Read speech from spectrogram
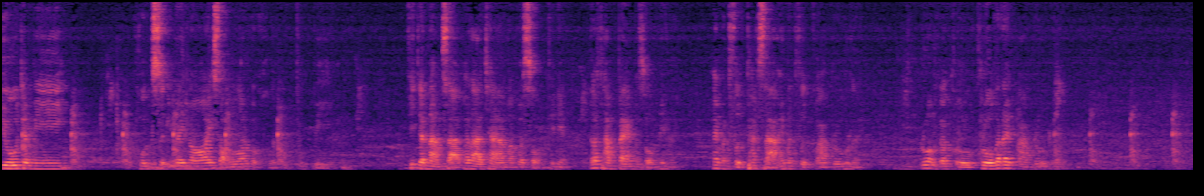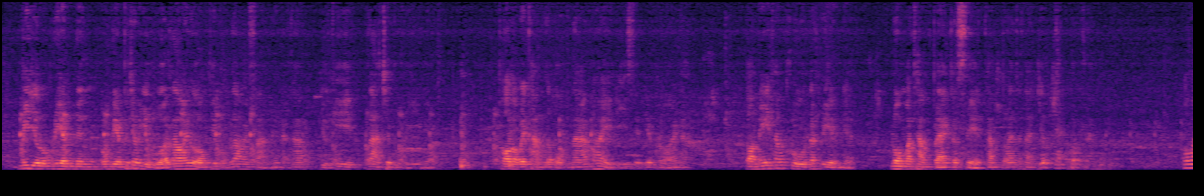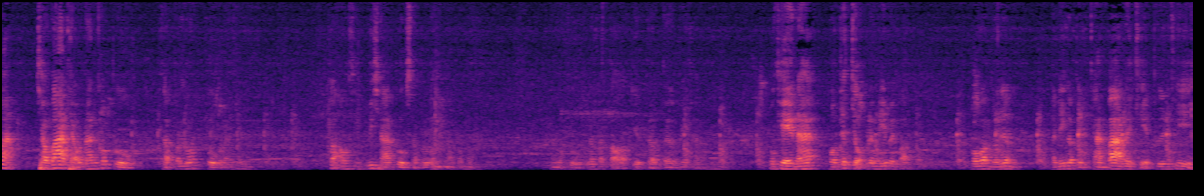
ยูจะมีขุนศึกน้อยๆสองร้อยกว่าคนทุกปี ที่จะนำศารพระราชามาผสมที่เนี่ยแล้วทำแปลงผสมนี่เลยให้มันฝึกทักษะให้มันฝึกความรู้เลย ร่วมกับครูครูก็ได้ความรู้ด้วยมีอยู่โรงเรียนหนึ่งโรงเรียนพระเจ้าอยู่หัวเล่าให้ลงที่ผมเล่าให้ฟังนี่นะครับ อยู่ที่ราชบุรีเนี่ยพอเราไปทำระบบน้ำให้ดีเสร็จเรียบร้อยนะตอนนี้ทั้งครูนักเรียนเนี่ยลงมาทำแปลงเกษตรทำแปลงพัฒนาเยอะแยะหมดเลย เพราะว่าชาวบ้านแถวนั้นเขาปลูกสับปะรดปลูกอะไรพวกนี้ก็เอาสิวิชาปลูกสับปะรดมาก็มามาปลูกแล้วก็ต่อเติมเติมเติมให้เขาโอเคนะฮะผมจะจบเรื่องนี้ไปก่อน เพราะว่าเป็นเรื่อง อันนี้ก็เป็นการบ้านในเขตพื้นที่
